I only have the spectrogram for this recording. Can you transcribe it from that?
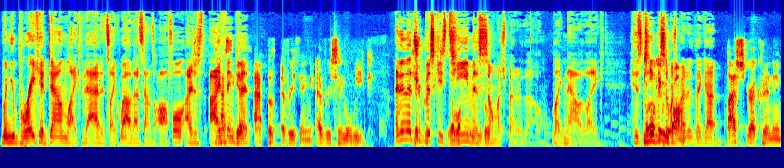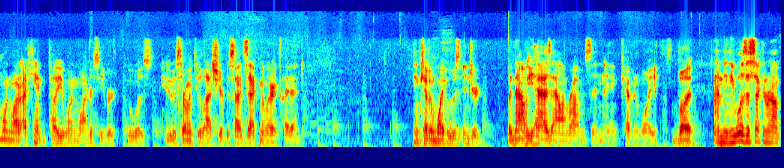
when you break it down like that, it's like, wow, that sounds awful. I just, I think that, half of everything every single week. I think that Trubisky's team is so much better though. Like now, like his team is so much wrong. better. They got Last year, I couldn't name one wide. I can't tell you one wide receiver who was who was throwing to last year besides Zach Miller at tight end, and Kevin White who was injured. But now he has Allen Robinson and Kevin White. But I mean, he was a second round,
